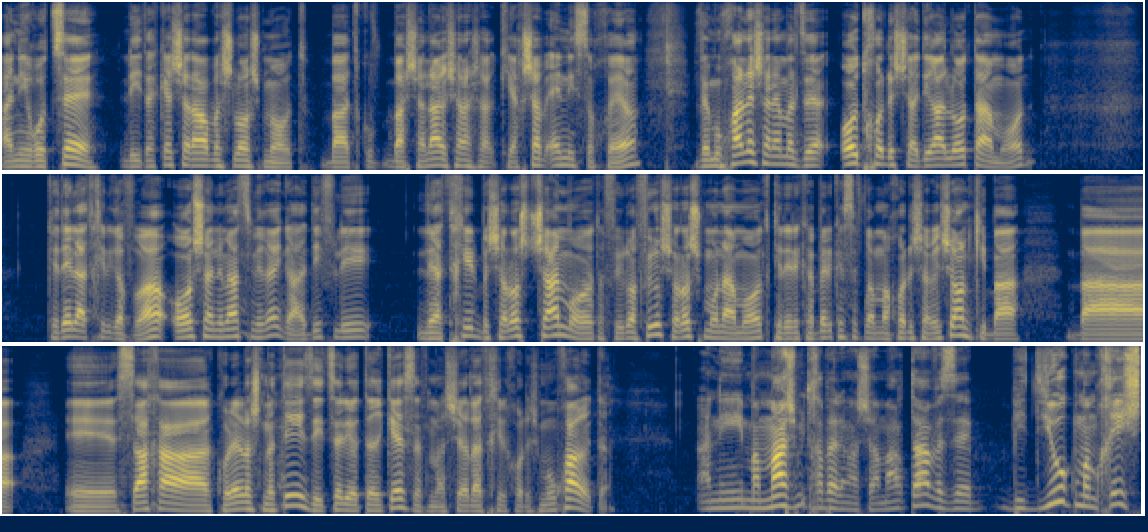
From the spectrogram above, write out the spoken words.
אני רוצה להתעקש על 4,300 בתקופ- בשנה הראשונה, כי עכשיו אין לי סוחר, ומוכן לשלם על זה עוד חודש שהדירה לא תעמוד, כדי להתחיל גבוה, או שאני אומר לעצמי, רגע, עדיף לי להתחיל ב-3,900 אפילו, אפילו 3,800, כדי לקבל כסף גם מהחודש הראשון, כי בסך הכולל השנתי זה יצא לי יותר כסף מאשר להתחיל חודש מאוחר יותר. אני ממש מתחבר למה שאמרת, וזה בדיוק ממחיש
